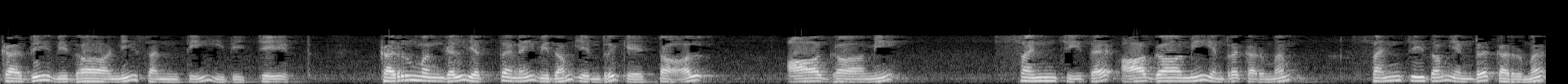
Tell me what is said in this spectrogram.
கதி விதானி சந்தி இது சேத். கர்மங்கள் எத்தனை விதம் என்று கேட்டால் ஆகாமி சஞ்சித ஆகாமி என்ற கர்மம் சஞ்சிதம் என்ற கர்ம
